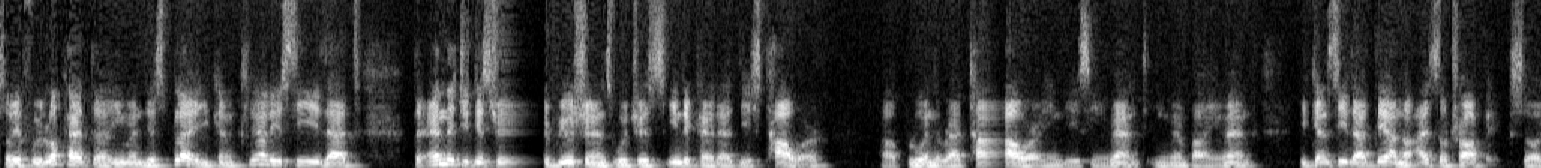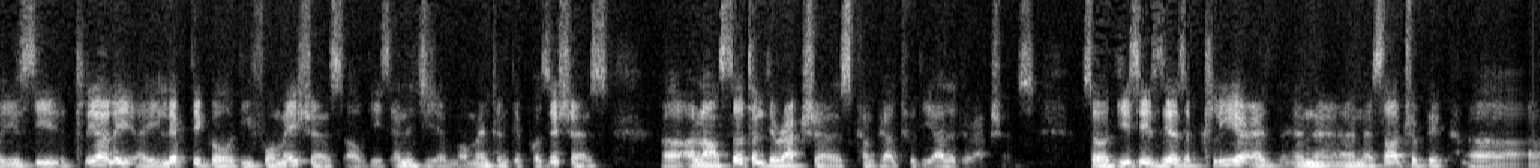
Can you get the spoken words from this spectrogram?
So if we look at the event display, you can clearly see that the energy distributions, which is indicated at this tower, uh, blue and red tower in this event, event by event, you can see that they are not isotropic. So you see clearly elliptical deformations of these energy and momentum depositions uh, along certain directions compared to the other directions. So this is, there's a clear anisotropic, uh,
